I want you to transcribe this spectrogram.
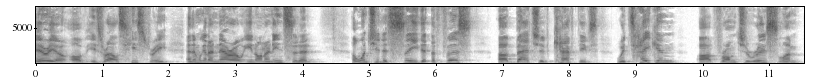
area of Israel's history, and then we're going to narrow in on an incident. I want you to see that the first uh, batch of captives were taken uh, from Jerusalem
